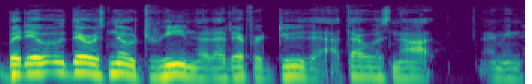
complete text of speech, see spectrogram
but it, there was no dream that I'd ever do that. That was not. I mean,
